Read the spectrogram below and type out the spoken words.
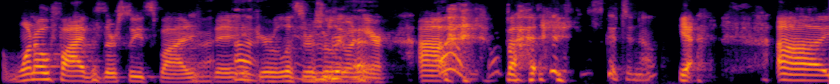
105 is their sweet spot if, uh, if your listeners really want to hear. Uh, but it's good to know. Yeah, uh,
